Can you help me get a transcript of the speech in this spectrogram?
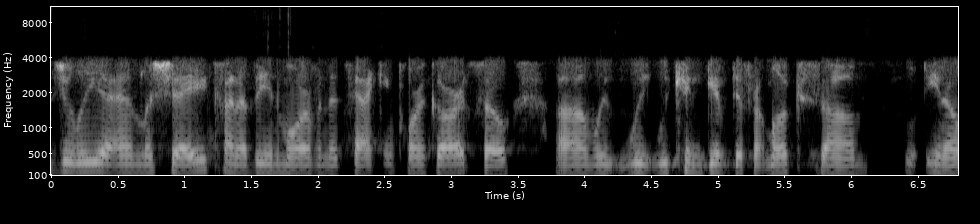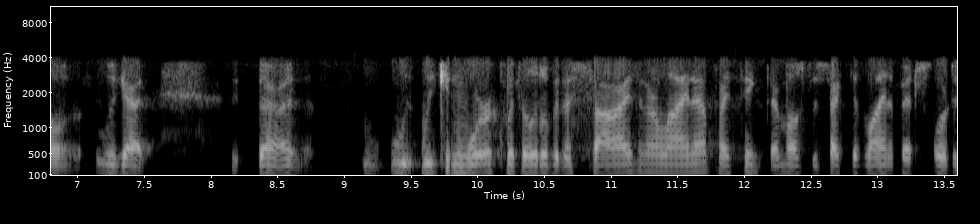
Julia and Lachey kind of being more of an attacking point guard. So um, we, we we can give different looks. Um, you know, we got. Uh, we, we can work with a little bit of size in our lineup. I think the most effective lineup at Florida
